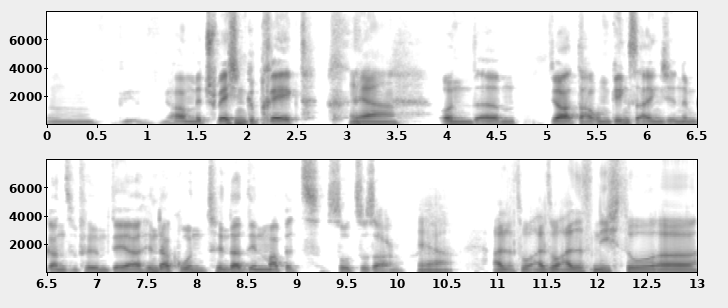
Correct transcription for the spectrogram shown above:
wie ja, mit Schwächen geprägt. Ja. Und, ähm, ja, darum ging's eigentlich in dem ganzen Film. Der Hintergrund hinter den Muppets sozusagen. Ja, also also, alles nicht so, äh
